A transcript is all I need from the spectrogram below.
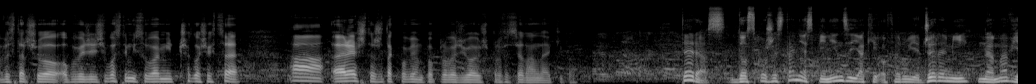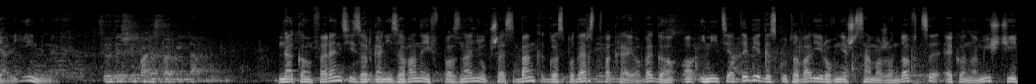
wystarczyło opowiedzieć własnymi słowami, czego się chce, a resztę, że tak powiem, poprowadziła już profesjonalna ekipa. Teraz do skorzystania z pieniędzy, jakie oferuje Jeremy, namawiali innych. Serdecznie Państwa witam. Na konferencji zorganizowanej w Poznaniu przez Bank Gospodarstwa Krajowego o inicjatywie dyskutowali również samorządowcy, ekonomiści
